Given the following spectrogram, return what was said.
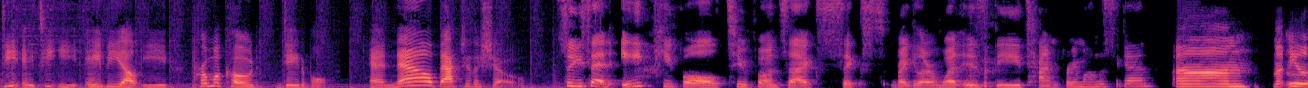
D-A-T-E-A-B-L-E, promo code dateable. And now back to the show. So you said eight people, two phone sex, six regular. What is the time frame on this again? Um, let me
